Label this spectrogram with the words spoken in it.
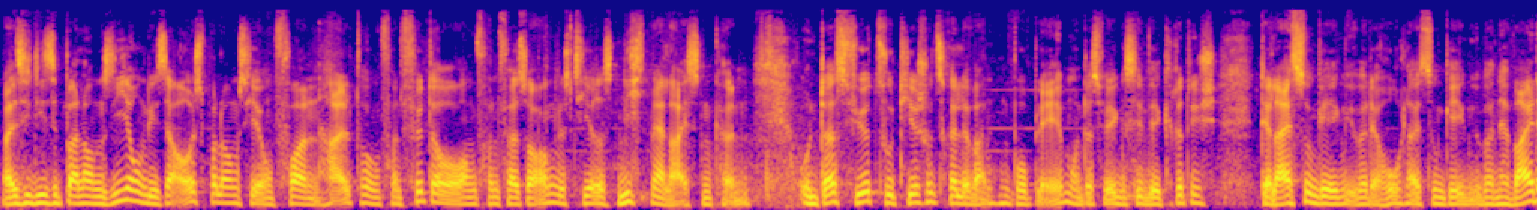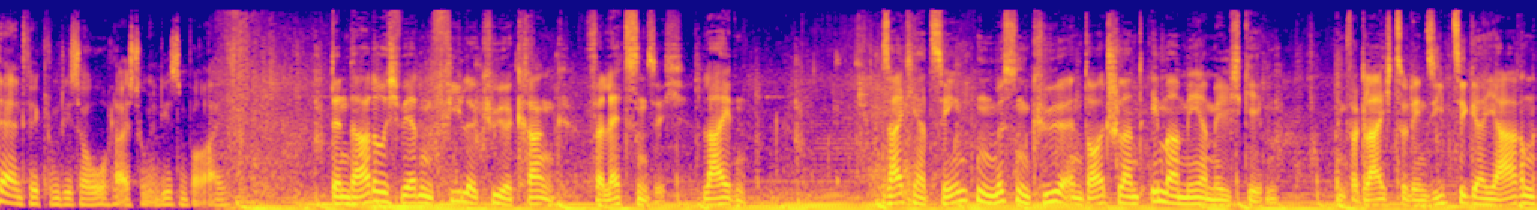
weil sie diese Balancierung, diese Ausbalancierung von Haltung, von Fütterung, von Versorgung des Tieres nicht mehr leisten können. Und das führt zu tierschutzrelevanten Problemen. Und deswegen sind wir kritisch der Leistung gegenüber, der Hochleistung gegenüber, einer Weiterentwicklung dieser Hochleistung in diesem Bereich. Denn dadurch werden viele Kühe krank, verletzen sich, leiden. Seit Jahrzehnten müssen Kühe in Deutschland immer mehr Milch geben. Im Vergleich zu den 70er Jahren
